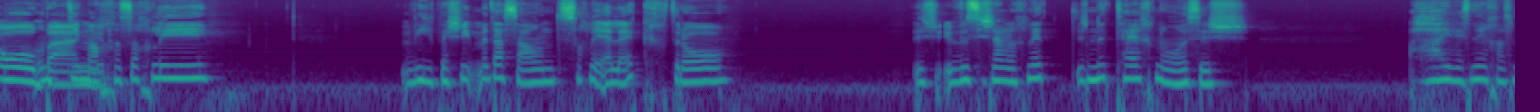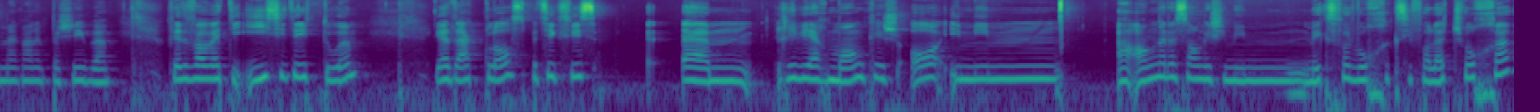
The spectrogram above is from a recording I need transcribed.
Oh, und Banger. die machen so ein bisschen... Wie beschreibt man den Sound? So ein bisschen Elektro. Es ist, es ist nämlich nicht, es ist nicht Techno, es ist... Ah, ich weiß nicht, ich kann es mir gar nicht beschreiben. Auf jeden Fall möchte ich Easy drin tun. Ich habe den gehört, beziehungsweise ähm, Rivière Monk ist auch in meinem... Ein anderer Song war in meinem Mix vor Woche, von letzter Woche.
